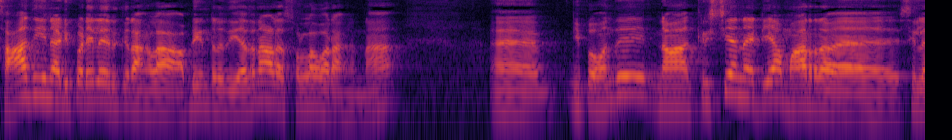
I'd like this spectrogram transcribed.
சாதியின் அடிப்படையில் இருக்கிறாங்களா அப்படின்றது எதனால் சொல்ல வராங்கன்னா இப்போ வந்து நான் கிறிஸ்டியானிட்டியாக மாறுற சில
